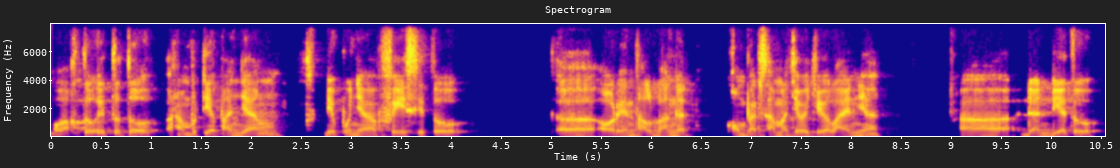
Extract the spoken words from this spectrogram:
waktu itu tuh rambut dia panjang, dia punya face itu eh, oriental banget compare sama cewek-cewek lainnya. Eh, dan dia tuh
